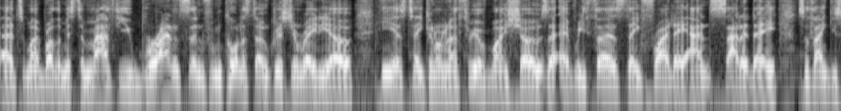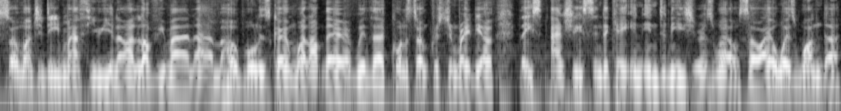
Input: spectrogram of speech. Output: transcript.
uh, to my brother, Mr. Matthew Branson from Cornerstone Christian Radio. He has taken on uh, three of my shows uh, every Thursday, Friday, and Saturday. So thank you so much indeed, Matthew. You know, I love you, man. Um, I hope all is going well up there with uh, Cornerstone Christian Radio. They actually syndicate in Indonesia as well. So I always wonder,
